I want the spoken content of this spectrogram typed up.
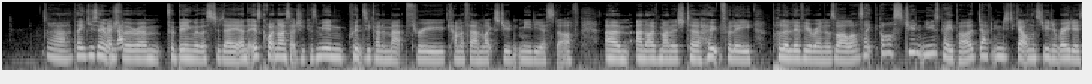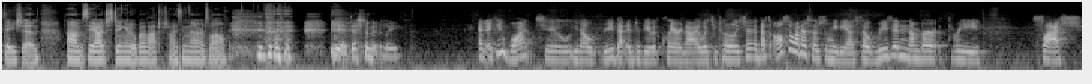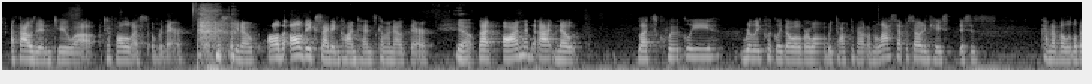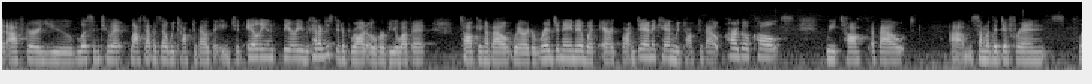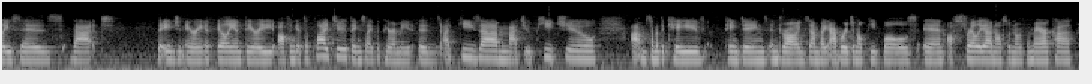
Ah, thank you so much for um for being with us today, and it's quite nice actually because me and Quincy kind of met through CamFM like student media stuff, um, and I've managed to hopefully pull Olivia in as well. I was like, oh, student newspaper, definitely need to get on the student radio station. Um, so yeah, I'm just doing a little bit of advertising there as well. yeah, definitely. And if you want to, you know, read that interview with Claire and I, which you totally should, that's also on our social media. So reason number three slash a thousand to uh, to follow us over there. Just you know, all the all the exciting content's coming out there. Yeah. But on that note, let's quickly, really quickly go over what we talked about on the last episode in case this is kind of a little bit after you've listened to it. Last episode, we talked about the ancient alien theory. We kind of just did a broad overview of it, talking about where it originated with Erich von Däniken. We talked about cargo cults. We talked about um, some of the different places that the ancient alien theory often gets applied to, things like the pyramids at Giza, Machu Picchu, um, some of the cave paintings and drawings done by Aboriginal peoples in Australia and also North America.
